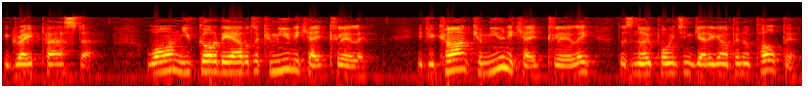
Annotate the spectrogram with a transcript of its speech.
a great pastor. One, you've got to be able to communicate clearly. If you can't communicate clearly, there's no point in getting up in a pulpit.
